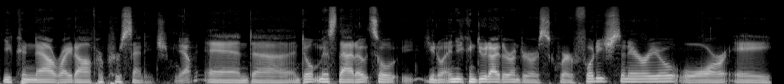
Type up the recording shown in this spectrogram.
you can now write off a percentage. Yep. And uh, and don't miss that out. So you know, and you can do it either under a square footage scenario or a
